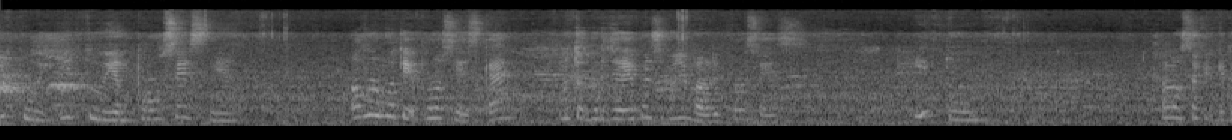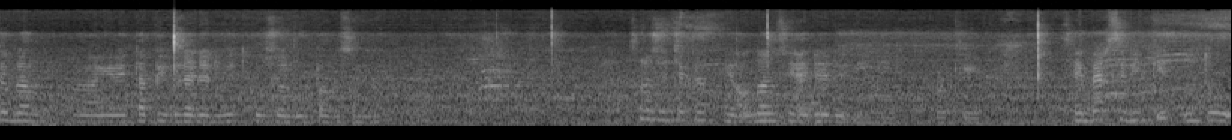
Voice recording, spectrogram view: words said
Itu itu yang prosesnya. Allah mau take proses kan Untuk berjaya pun semuanya melalui proses Itu. Kalau sakit kita bilang ah, ini, Tapi bila ada duit kau selalu lupa semua. Selalu saya cakap Ya Allah saya ada duit ini. Okey. Saya bayar sedikit untuk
